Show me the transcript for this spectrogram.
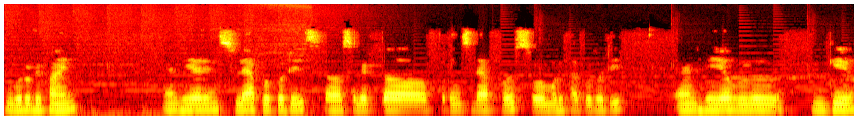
go to define. And here in slab properties uh, select the footing slab first so modify property. And here we will give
